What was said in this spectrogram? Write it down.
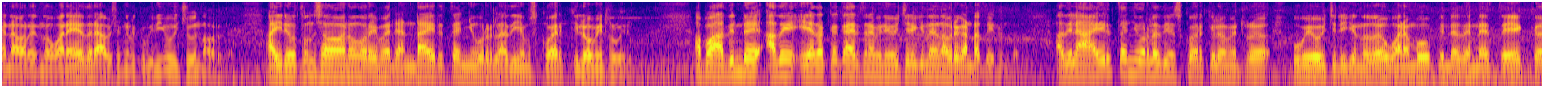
എന്നാ പറയുന്നത് വനേതര ആവശ്യങ്ങൾക്ക് വിനിയോഗിച്ചു എന്ന് പറയുന്നത്. ആ ഇരുപത്തൊന്ന് ശതമാനം എന്ന് പറയുമ്പോൾ രണ്ടായിരത്തി അഞ്ഞൂറിലധികം സ്ക്വയർ കിലോമീറ്റർ വരും. അപ്പോൾ അതിന്റെ അത് ഏതൊക്കെ കാര്യത്തിനാണ് വിനിയോഗിച്ചിരിക്കുന്നതെന്ന് അവർ കണ്ടെത്തിയിട്ടുണ്ട്. അതിൽ ആയിരത്തഞ്ഞൂറിലധികം സ്ക്വയർ കിലോമീറ്റർ ഉപയോഗിച്ചിരിക്കുന്നത് വനം വകുപ്പിന്റെ തന്നെ തേക്ക്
